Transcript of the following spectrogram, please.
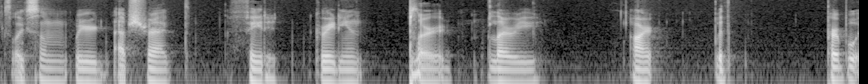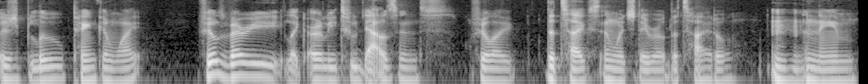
It's like some weird abstract, faded gradient, Blurred. blurry art with purplish blue, pink, and white. Feels very like early 2000s. I feel like the text in which they wrote the title hmm and name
